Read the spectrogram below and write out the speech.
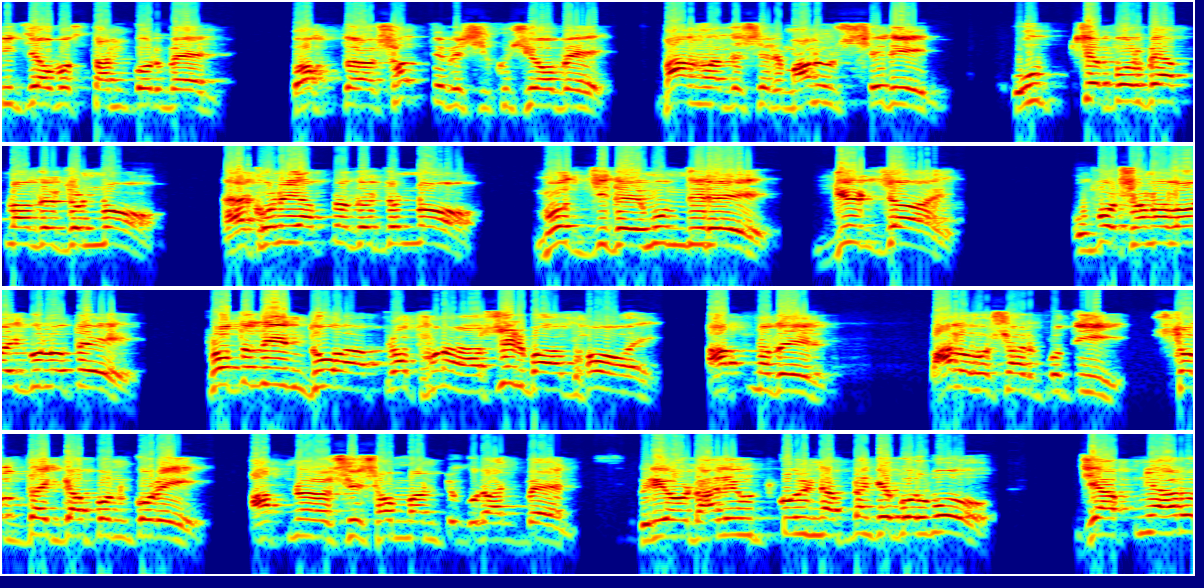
নিচে অবস্থান করবেন। ভক্তরা সবচেয়ে বেশি খুশি হবে বাংলাদেশের মানুষ সেদিন উপচে পড়বে আপনাদের জন্য। এখনই আপনাদের জন্য মসজিদে, মন্দিরে, গির্জায়, উপাসনালয়গুলোতে প্রতিদিন দোয়া, প্রার্থনা, আশীর্বাদ হয় আপনাদের ভালোবাসার প্রতি শ্রদ্ধা জ্ঞাপন করে আপনারা সেই সম্মানটুকু রাখবেন। প্রিয় ডালিউড কুইন, আপনাকে বলব যে আপনি আরও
